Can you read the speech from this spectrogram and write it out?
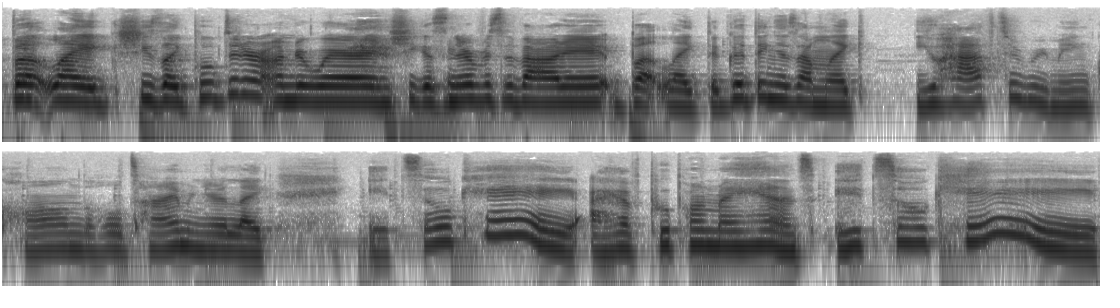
but like she's like pooped in her underwear and she gets nervous about it. But like the good thing is I'm like, you have to remain calm the whole time and you're like, it's okay. I have poop on my hands. It's okay.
